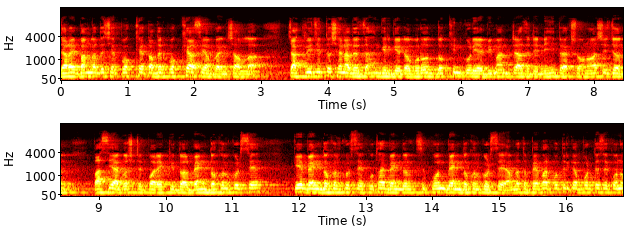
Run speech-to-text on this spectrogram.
যারাই বাংলাদেশের পক্ষে, তাদের পক্ষে আছি আমরা, ইনশাআল্লাহ। চাকরিচ্যুত সেনাদের জাহাঙ্গীর গেট অবরোধ। দক্ষিণ কোরিয়ায় বিমান ট্র্যাজেডি নিহিত একশো উনআশি জন। পাঁচই আগস্টের পর একটি দল ব্যাংক দখল করছে। কে ব্যাংক দখল করছে? কোথায় ব্যাংক দখল করছে? কোন ব্যাংক দখল করছে? আমরা তো পেপার পত্রিকা পড়তেছে, কোনো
